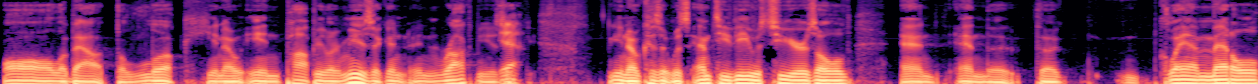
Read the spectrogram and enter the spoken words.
all about the look, you know, in popular music and, in rock music. Yeah. You know, because it was MTV was two years old, and and the the glam metal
